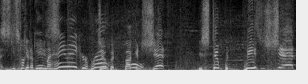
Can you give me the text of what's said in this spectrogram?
You fucking gave him a haymaker, bro. Stupid oh. fucking oh. shit. You stupid piece of shit.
